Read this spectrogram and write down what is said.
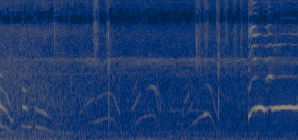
ลายพอนเตือนติ๊งติ๊งอ่า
